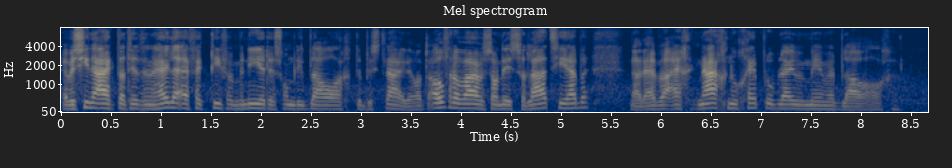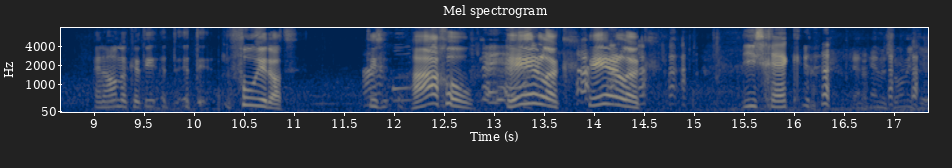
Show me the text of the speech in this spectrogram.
En we zien eigenlijk dat dit een hele effectieve manier is om die blauwalgen te bestrijden. Want overal waar we zo'n installatie hebben, nou, daar hebben we eigenlijk nagenoeg geen problemen meer met blauwalgen. En Hanneke, het, het, het- voel je dat? Het is hagel. Heerlijk, heerlijk. Die is gek. En een zonnetje.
